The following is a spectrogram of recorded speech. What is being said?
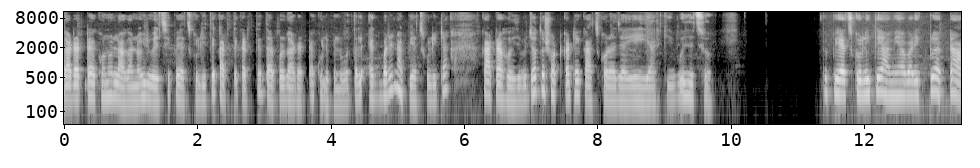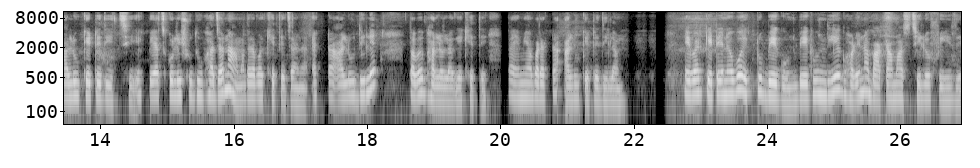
গাডারটা এখনও লাগানোই রয়েছে পেঁয়াজ কলিতে কাটতে কাটতে, তারপর গাডারটা খুলে ফেলব। তাহলে একবারে না পেঁয়াজ কলিটা কাটা হয়ে যাবে। যত শর্টকাটে কাজ করা যায় এই আর কি, বুঝেছ? তো পেঁয়াজ কলিতে আমি আবার একটু একটা আলু কেটে দিচ্ছি। এই পেঁয়াজ কলি শুধু ভাজা না, আমাদের আবার খেতে চায় না। একটা আলু দিলে তবে ভালো লাগে খেতে। তাই আমি আবার একটা আলু কেটে দিলাম। এবার কেটে নেব একটু বেগুন বেগুন দিয়ে ঘরে না বাটা মাছ ছিল ফ্রিজে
